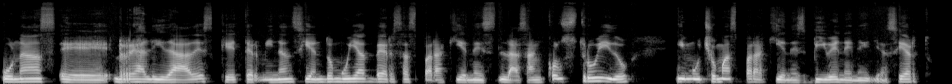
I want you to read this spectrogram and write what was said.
unas eh, realidades que terminan siendo muy adversas para quienes las han construido y mucho más para quienes viven en ellas, ¿cierto?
